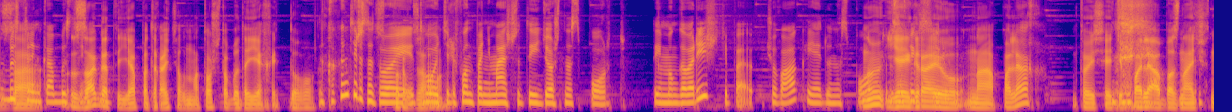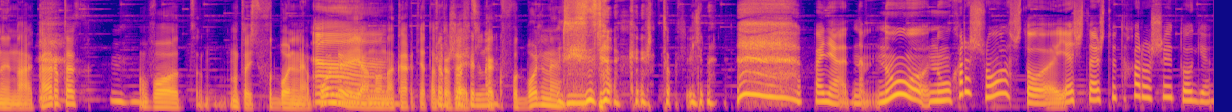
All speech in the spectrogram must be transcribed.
за, Быстренько, быстренько. за год я потратил на то, чтобы доехать до... Как интересно, твой, Спортзала. твой телефон понимает, что ты идешь на спорт. Ты ему говоришь, типа, чувак, я иду на спорт. Ну, я играю на полях, то есть эти поля обозначены на картах, вот, ну, то есть футбольное поле, и А. оно на карте отображается Картофельное. как футбольное. Да, картофельно. Понятно. Ну, ну, хорошо, что? Я считаю, что это хорошие итоги.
